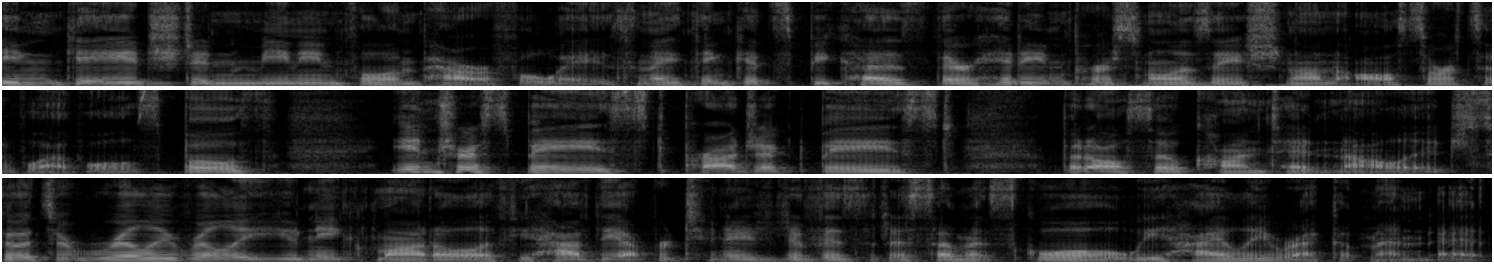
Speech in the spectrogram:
engaged in meaningful and powerful ways. And I think it's because they're hitting personalization on all sorts of levels, both interest based, project based, but also content knowledge. So it's a really, really unique model. If you have the opportunity to visit a summit school, we highly recommend it.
